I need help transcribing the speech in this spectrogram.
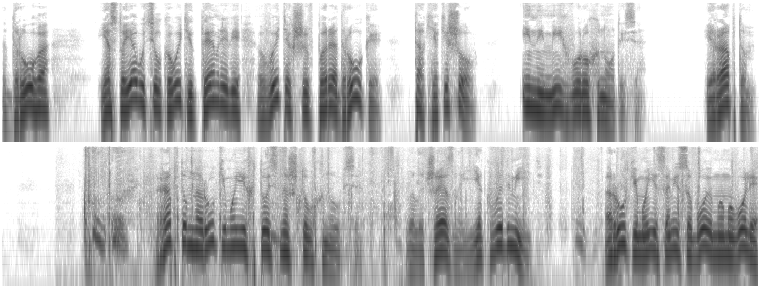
друга. Я стояв у цілковитій темряві, витягши вперед руки, так як ішов, і не міг ворухнутися. І раптом, раптом на руки мої хтось наштовхнувся, величезний, як ведмідь. Руки мої самі собою мимоволі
